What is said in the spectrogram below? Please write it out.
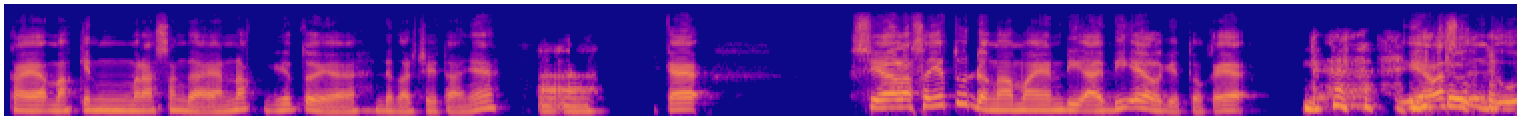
kayak makin merasa nggak enak gitu ya dengar ceritanya. Uh -uh. Kayak si Alas aja tuh udah nggak main di IBL gitu, kayak si Alas tuh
